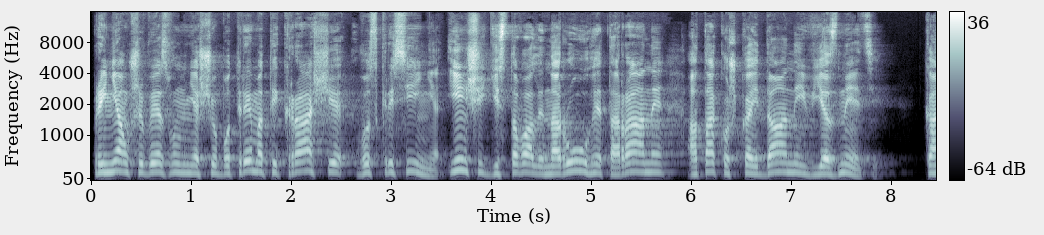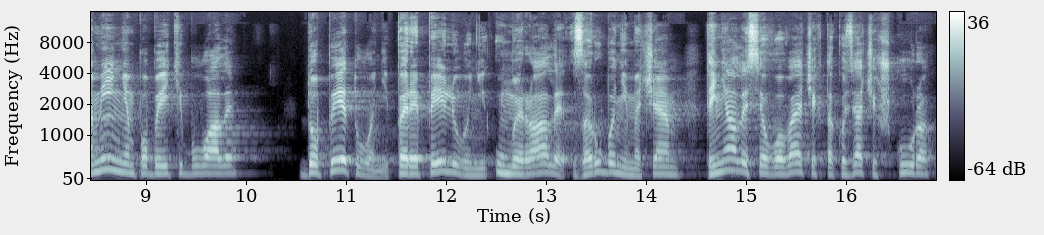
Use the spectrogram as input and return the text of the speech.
прийнявши визволення, щоб отримати краще Воскресіння. Інші діставали наруги та рани, а також кайдани і в'язниці. Камінням побиті бували, допитувані, перепилювані, умирали, зарубані мечем, тинялися в овечих та козячих шкурах,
